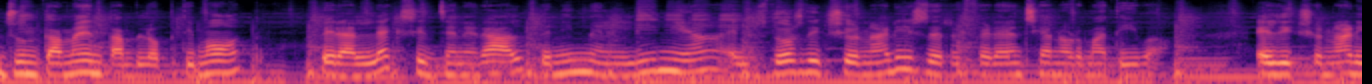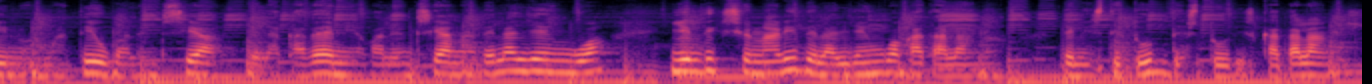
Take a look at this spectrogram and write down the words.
Juntament amb l'Optimot, per al lèxic general tenim en línia els dos diccionaris de referència normativa, el Diccionari Normatiu Valencià de l'Acadèmia Valenciana de la Llengua i el Diccionari de la Llengua Catalana de l'Institut d'Estudis Catalans.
